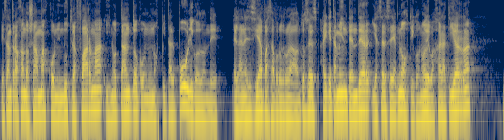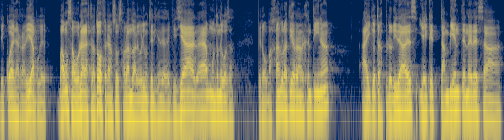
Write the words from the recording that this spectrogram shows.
están trabajando ya más con industria farma y no tanto con un hospital público donde la necesidad pasa por otro lado. Entonces hay que también entender y hacer ese diagnóstico, ¿no? De bajar a tierra de cuál es la realidad, porque vamos a volar a la estratosfera, nosotros hablando de algoritmos de inteligencia artificial, ah, un montón de cosas. Pero bajando la tierra en Argentina hay que otras prioridades y hay que también tener esa,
